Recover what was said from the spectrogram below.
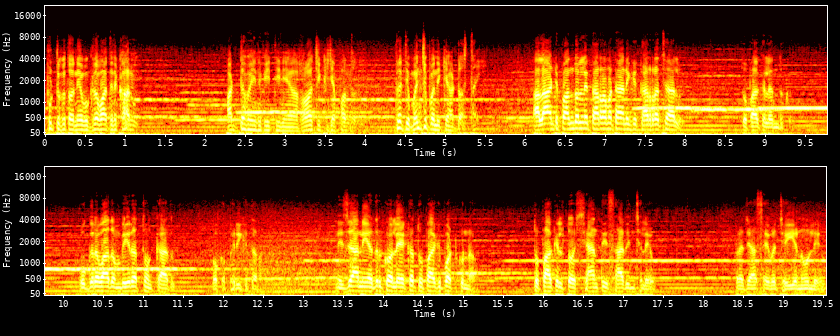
పుట్టుకతోనే ఉగ్రవాదిని కాను అడ్డమైనవి తినే ఆ రాజకీయ పందులు ప్రతి మంచి పనికి అడ్డొస్తాయి. అలాంటి పందుల్ని తరమటానికి కర్ర చాలు తుపాకులెందుకు? ఉగ్రవాదం వీరత్వం కాదు ఒక పెరిగితనం నిజాన్ని ఎదుర్కోలేక తుపాకీ పట్టుకున్నావు. తుపాకీలతో శాంతి సాధించలేవు. ప్రజాసేవ చెయ్యను లేవు.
